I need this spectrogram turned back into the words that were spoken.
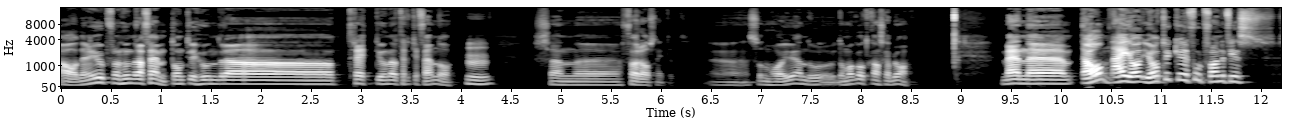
Ja, den är ju upp från 115 till 130-135 då. Mm. Sen eh, förra avsnittet. Eh, så de har ju ändå, de har gått ganska bra. Men eh, ja, nej, jag, jag tycker fortfarande det finns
